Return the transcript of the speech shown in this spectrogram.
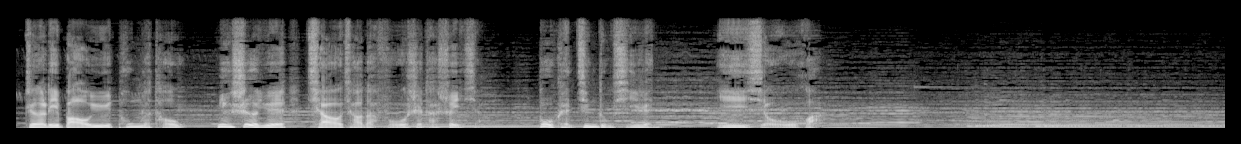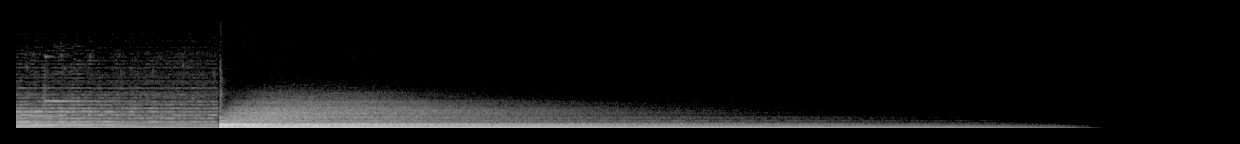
这里，宝玉通了头，命麝月悄悄地服侍他睡下，不肯惊动袭人，一宿无话。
